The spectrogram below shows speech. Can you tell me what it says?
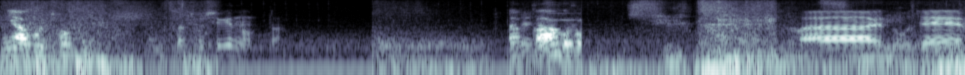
그냐고 저기 나 초식에는 없다. 그냥 까 그럼 아, 노잼.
